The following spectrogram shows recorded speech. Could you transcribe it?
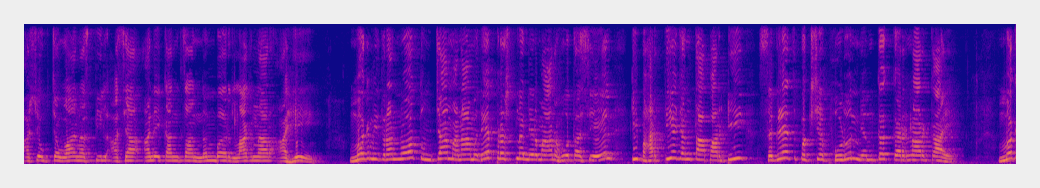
अशोक चव्हाण असतील अशा अनेकांचा नंबर लागणार आहे. मग मित्रांनो तुमच्या मनामध्ये प्रश्न निर्माण होत असेल की भारतीय जनता पार्टी सगळेच पक्ष फोडून नेमकं करणार काय? मग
